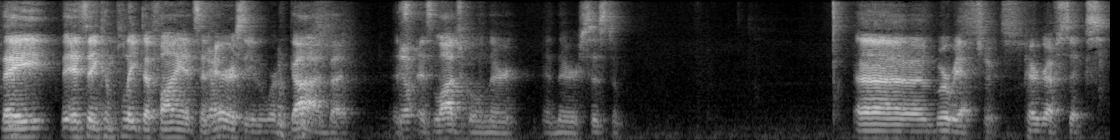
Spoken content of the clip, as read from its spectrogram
they it's in complete defiance and Yep. heresy of the word of God, but it's, Yep. it's logical in their in their system. Uh, where are we at? Six. Paragraph six.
